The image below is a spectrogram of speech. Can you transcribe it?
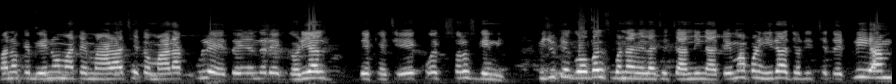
માનો કે બહેનો માટે માળા છે તો માળા ખુલે તો એની અંદર એક ઘડિયાળ દેખાય છે, એક એક સરસ ગેમી બીજું કે ગોગલ્સ બનાવેલા છે ચાંદીના તેમાં પણ હીરા જડિત છે, તો એટલી આમ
